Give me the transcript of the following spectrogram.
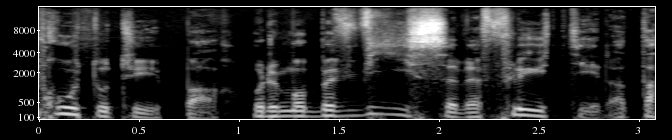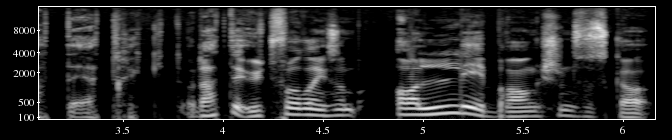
prototyper, og du må bevise ved flytid at dette er trygt. Og dette er utfordring som alle i bransjen som skal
